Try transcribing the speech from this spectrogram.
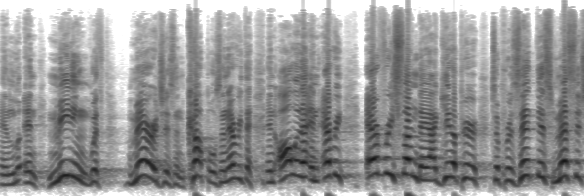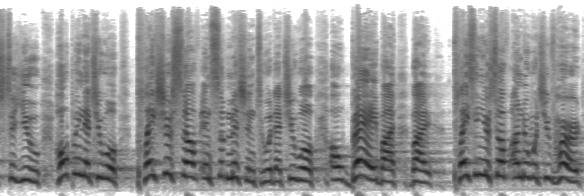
and, and meeting with marriages and couples and everything, and all of that. And every, every Sunday, I get up here to present this message to you, hoping that you will place yourself in submission to it, that you will obey by, by placing yourself under what you've heard,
